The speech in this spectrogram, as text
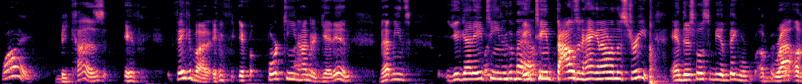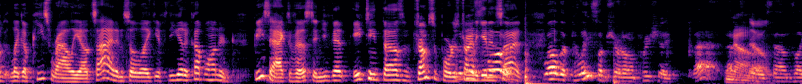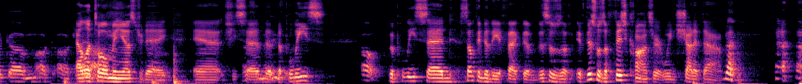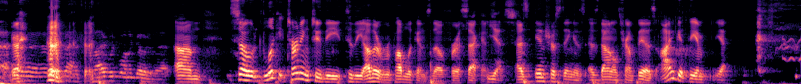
Why? Because if think about it, if if fourteen hundred get in, that means you got do the 18 18,000 hanging out on the street, and there's supposed to be a big a, ra- a, like a peace rally outside. And so, like, if you get a couple hundred peace activists and you've got eighteen thousand Trump supporters It'll trying to get slaughter. inside, Well, the police, I'm sure, don't appreciate that. That No. really No. sounds like um, a, a Ella told me yesterday, and she said that the police. Oh, The police said something to the effect of, "This was a if this was a Phish concert, we'd shut it down." I would want to go to that. Um, so look, turning to the to the other Republicans though for a second. Yes. As interesting as, as Donald Trump is, I get the yeah.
